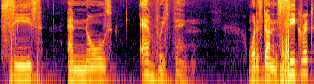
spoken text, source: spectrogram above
sees and knows everything. What is done in secret,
